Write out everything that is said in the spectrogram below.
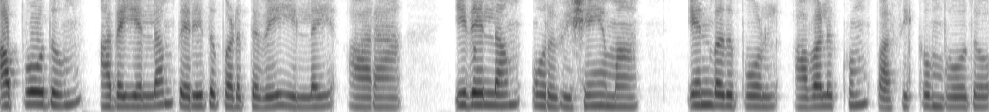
அப்போதும் அதையெல்லாம் பெரிதுபடுத்தவே இல்லை ஆரா. இதெல்லாம் ஒரு விஷயமா? என்பது போல் அவளுக்கும் பசிக்கும் போதோ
